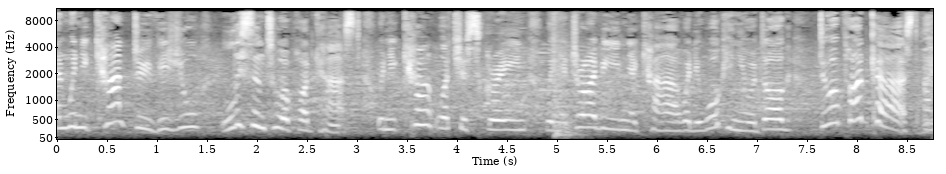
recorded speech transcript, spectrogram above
And when you can't do visual, listen to a podcast. When you can't watch a screen, when you're driving in your car, when you're walking your dog, do a podcast. I,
